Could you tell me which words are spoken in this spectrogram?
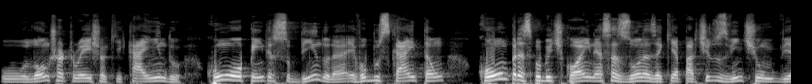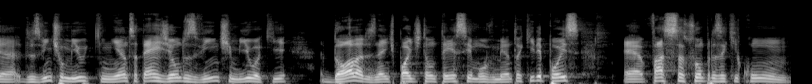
o long short ratio aqui caindo com o open interest subindo, né? Eu vou buscar então compras para o Bitcoin nessas zonas aqui a partir dos 21 dos 21.500 até a região dos 20 mil aqui dólares, né? A gente pode então ter esse movimento aqui depois é, faço essas compras aqui com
